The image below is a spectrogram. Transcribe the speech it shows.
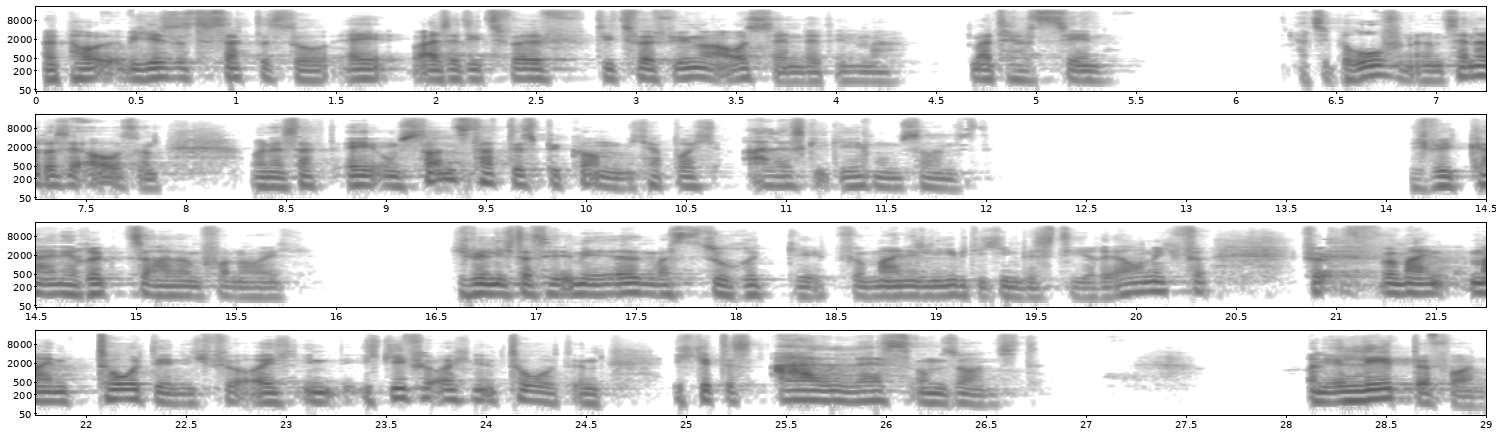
weil Paul, Jesus sagt es so, ey, als er die zwölf, die zwölf Jünger aussendet in Matthäus 10, hat sie berufen und dann sendet er sie aus und, und er sagt, ey, umsonst habt ihr es bekommen, ich habe euch alles gegeben umsonst. Ich will keine Rückzahlung von euch. Ich will nicht, dass ihr mir irgendwas zurückgebt für meine Liebe, die ich investiere. Auch nicht für, für, für meinen mein Tod, den ich für euch, in, ich gebe für euch einen Tod und ich gebe das alles umsonst. Und ihr lebt davon.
